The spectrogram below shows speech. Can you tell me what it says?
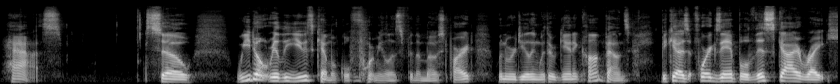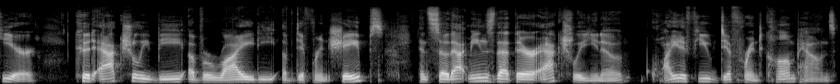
has. So we don't really use chemical formulas for the most part when we're dealing with organic compounds because, for example, this guy right here could actually be a variety of different shapes. And so that means that there are actually, you know, quite a few different compounds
